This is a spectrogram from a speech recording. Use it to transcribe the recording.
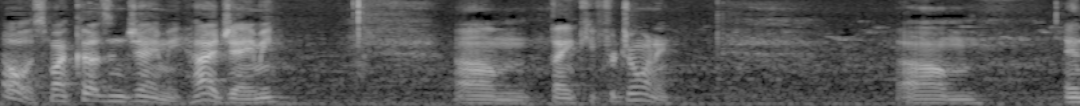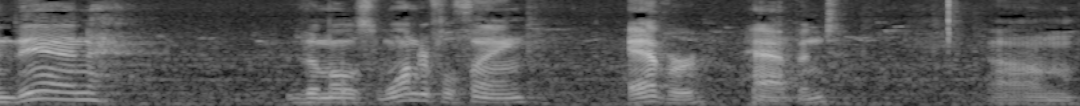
Oh, it's my cousin Jamie. Hi, Jamie. Um, thank you for joining. Um, and then the most wonderful thing ever happened. Um,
